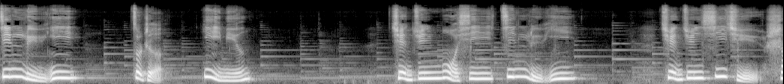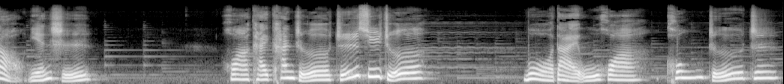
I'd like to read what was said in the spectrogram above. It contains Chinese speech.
金缕衣作者佚名劝君莫惜金缕衣劝君惜取少年时。花开堪折直须折莫待无花空折枝。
